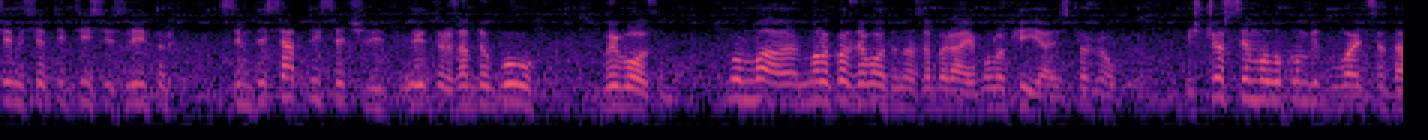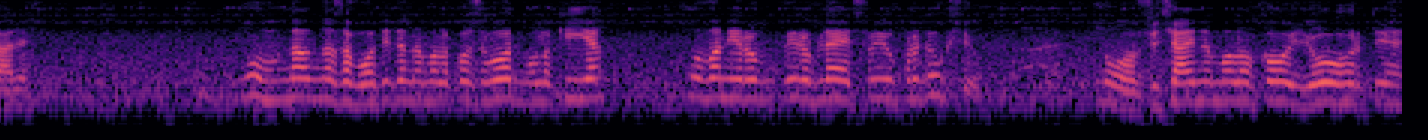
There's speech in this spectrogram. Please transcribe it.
70 тисяч літрів, 70 тисяч літрів. за добу вивозимо. Ну, молокозавод у нас забирає, молокія із Тернополя. І що з цим молоком відбувається далі? Ну, на, на завод іде на молокозавод, молокія. Ну, вони роб- виробляють свою продукцію. Ну, звичайне молоко, йогурти,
